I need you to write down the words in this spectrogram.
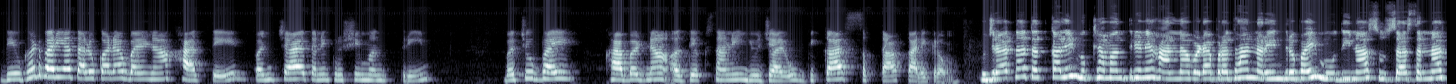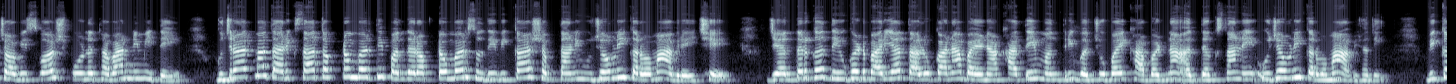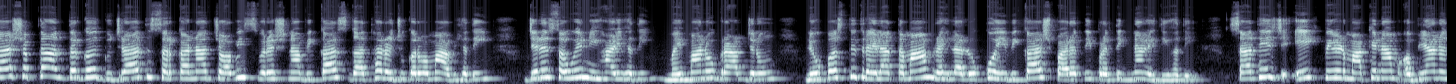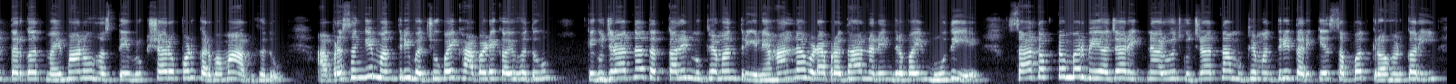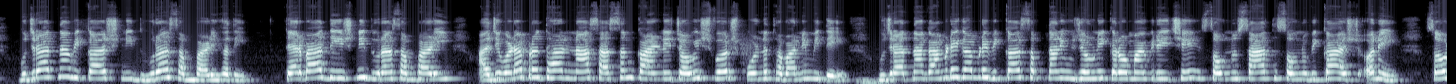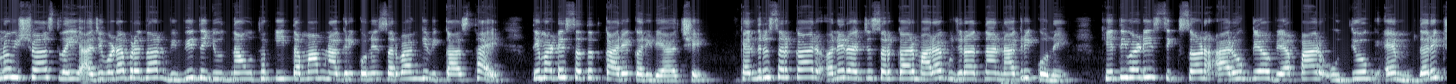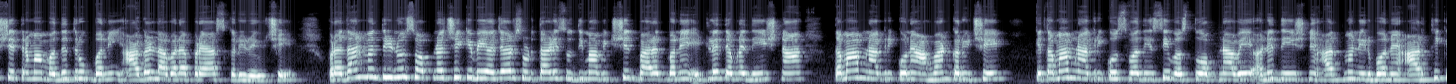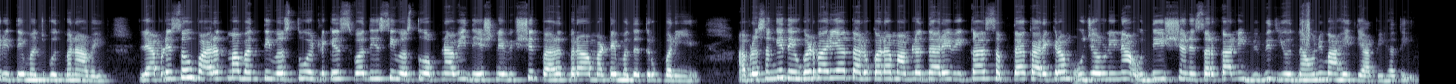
દેવગઢ બારિયા તાલુકાના બલણા ખાતે પંચાયત અને કૃષિ મંત્રી બચુભાઈ ખાબડના અધ્યક્ષસ્થાને યોજાયો વિકાસ સપ્તાહ કાર્યક્રમ. ગુજરાતના તત્કાલીન મુખ્યમંત્રી અને હાલના વડાપ્રધાન નરેન્દ્રભાઈ મોદીના સુશાસનના ચોવીસ વર્ષ પૂર્ણ થવા નિમિત્તે ગુજરાતમાં તારીખ સાત ઓક્ટોબરથી પંદર ઓક્ટોબર સુધી વિકાસ સપ્તાહની ઉજવણી કરવામાં આવી રહી છે. જે અંતર્ગત દેવગઢ બારિયા તાલુકાના બયણા ખાતે મંત્રી બચુભાઈ ખાબડના અધ્યક્ષસ્થાને ઉજવણી કરવામાં આવી હતી. વિકાસ સપ્તાહ અંતર્ગત ગુજરાત સરકારના ચોવીસ વર્ષના વિકાસ ગાથા રજૂ કરવામાં આવી હતી. જેને સૌએ નિહાળી હતી. મહેમાનો, ગ્રામજનો ને ઉપસ્થિત રહેલા તમામ રહેલા લોકોએ વિકાસ ભારતની પ્રતિજ્ઞા લીધી હતી. સાથે જ એક પેડ માકે નામ અભિયાન અંતર્ગત મહેમાનો હસ્તે વૃક્ષારોપણ કરવામાં આવ્યું હતું. આ પ્રસંગે મંત્રી બચુભાઈ ખાબડે કહ્યું હતું કે ગુજરાતના તત્કાલીન મુખ્યમંત્રી અને હાલના વડાપ્રધાન નરેન્દ્રભાઈ મોદીએ સાત ઓક્ટોબર બે હજાર એકના રોજ ગુજરાતના મુખ્યમંત્રી તરીકે શપથ ગ્રહણ કરી ગુજરાતના વિકાસની ધુરા સંભાળી હતી. ત્યારબાદ દેશની ધુરા સંભાળી આજે વડાપ્રધાનના શાસનકાળને ચોવીસ વર્ષ પૂર્ણ થવા નિમિત્તે ગુજરાતના ગામડે ગામડે વિકાસ સપ્તાહની ઉજવણી કરવામાં આવી રહી છે. સૌનો સાથ, સૌનો વિકાસ અને સૌનો વિશ્વાસ લઈ આજે વડાપ્રધાન વિવિધ યોજનાઓ થકી તમામ નાગરિકોને સર્વાંગી વિકાસ થાય તે માટે સતત કાર્ય કરી રહ્યા છે. કેન્દ્ર સરકાર અને રાજ્ય સરકાર મારા ગુજરાતના નાગરિકોને ખેતીવાડી, શિક્ષણ, આરોગ્ય, વ્યાપાર, ઉદ્યોગ એમ દરેક ક્ષેત્રમાં મદદરૂપ બની આગળ લાવવાના પ્રયાસ કરી રહ્યું છે. પ્રધાનમંત્રીનું સ્વપ્ન છે કે બે હજાર સુડતાલીસ સુધીમાં વિકસિત ભારત બને એટલે તેમણે દેશના તમામ નાગરિકોને આહવાન કર્યું છે. કે તમામ નાગરિકો સ્વદેશી વસ્તુ અપનાવે અને દેશને આત્મનિર્ભર અને આર્થિક રીતે મજબૂત બનાવે. એટલે આપણે સૌ ભારતમાં બનતી વસ્તુ એટલે કે સ્વદેશી વસ્તુ અપનાવી દેશને વિકસિત ભારત બનાવવા માટે મદદરૂપ બનીએ. આ પ્રસંગે દેવગઢ બારિયા તાલુકાના મામલતદારે વિકાસ સપ્તાહ કાર્યક્રમ ઉજવણીના ઉદ્દેશ્ય અને સરકારની વિવિધ યોજનાઓની માહિતી આપી હતી.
